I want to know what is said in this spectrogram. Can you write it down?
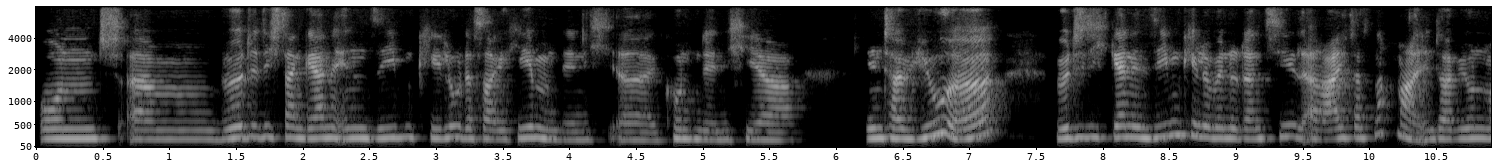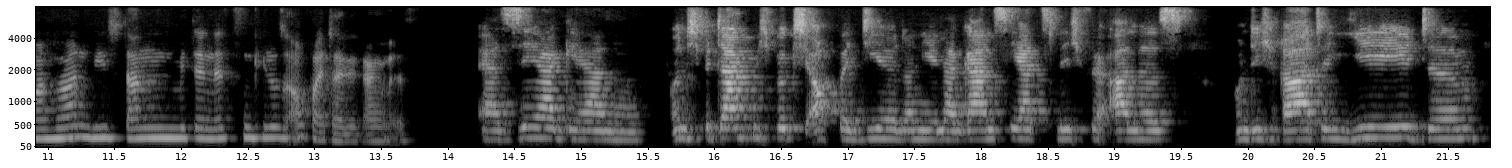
und ähm, würde dich dann gerne in sieben Kilo, das sage ich jedem, den ich, äh, Kunden, den ich hier interviewe, würde ich dich gerne in sieben Kilo, wenn du dein Ziel erreicht hast, nochmal interviewen, mal hören, wie es dann mit den letzten Kilos auch weitergegangen ist. Ja, sehr gerne. Und ich bedanke mich wirklich auch bei dir, Daniela, ganz herzlich für alles. Und ich rate jedem,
